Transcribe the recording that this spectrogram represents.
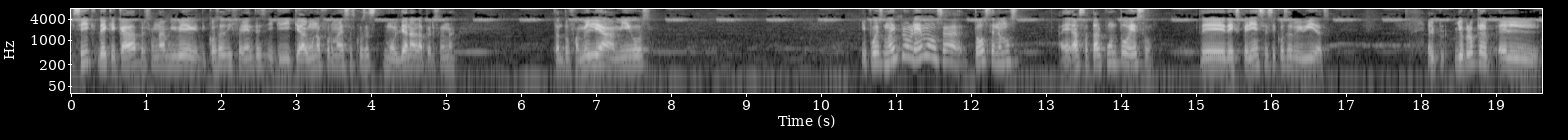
sí, de que cada persona vive cosas diferentes y que, de alguna forma esas cosas moldean a la persona. Tanto familia, amigos, y pues no hay problema, o sea, todos tenemos eh, hasta tal punto eso, de, experiencias y cosas vividas. yo creo que el,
